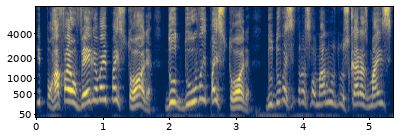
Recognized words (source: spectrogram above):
e, pô, Rafael Veiga vai pra história. Dudu vai pra história. Dudu vai se transformar num dos caras mais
